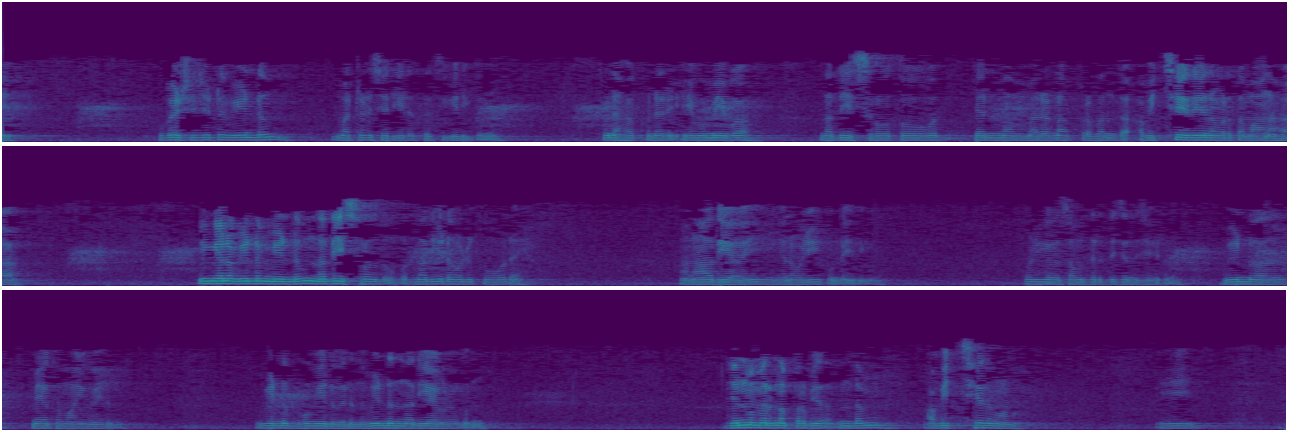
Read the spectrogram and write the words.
ഉപേക്ഷിച്ചിട്ട് വീണ്ടും മറ്റൊരു ശരീരത്തെ സ്വീകരിക്കുന്നു. പുനഃ പുനർ ഏവമേവ നദീസ്രോതോവ ജന്മ മരണ പ്രബന്ധ അവിച്ഛേദേന വർത്തമാന ഇങ്ങനെ വീണ്ടും വീണ്ടും നദീസ്രോതോ നദിയുടെ ഒഴുക്ക് പോലെ അനാദിയായി ഇങ്ങനെ ഒഴുകിക്കൊണ്ടേയിരിക്കുന്നു. ഒഴുകി സമുദ്രത്തിൽ ചെന്ന് ചേരുന്നു. വീണ്ടും അത് മേഘമായി ഉയരുന്നു. വീണ്ടും ഭൂമിയിൽ വരുന്നു വീണ്ടും നദിയായി ഒഴുകുന്നു. ജന്മമരണ പ്രബന്ധം അവിച്ഛേദമാണ്. ഈ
